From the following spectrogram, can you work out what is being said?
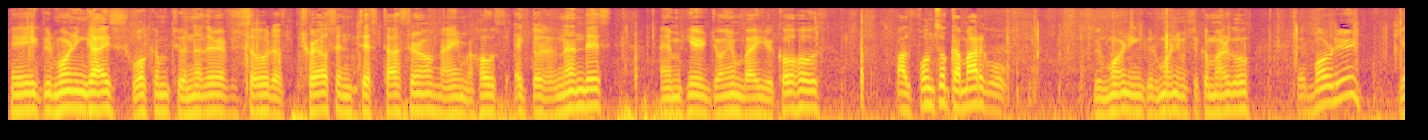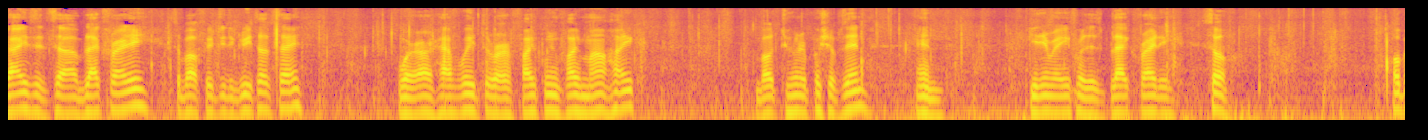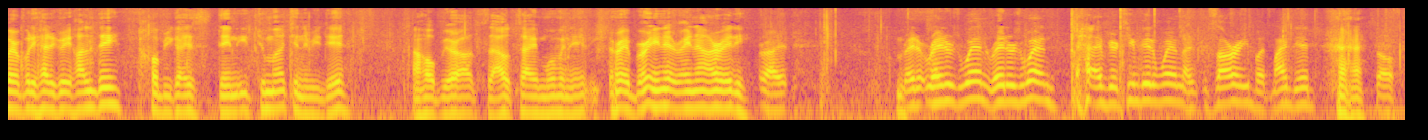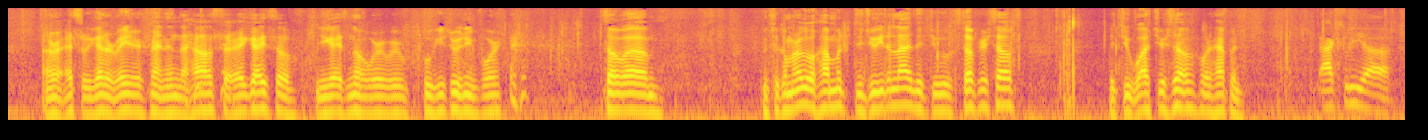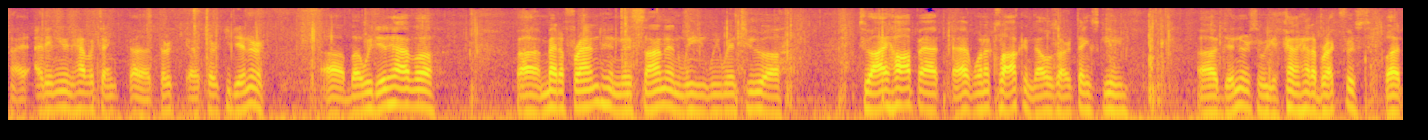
Hey, good morning, guys. Welcome to another episode of Trails and Testosterone. I am your host, Hector Hernandez. I am here joined by your co host. Alfonso Camargo. Good morning, good morning, Mr. Camargo. Good morning. Guys, it's uh, Black Friday. It's about 50 degrees outside. We're halfway through our 5.5 mile hike, about 200 push ups in, and getting ready for this Black Friday. So, hope everybody had a great holiday. Hope you guys didn't eat too much, and if you did, I hope you're out, outside moving it, right, burning it right now already. Right. Raider, Raiders win. Raiders win. if your team didn't win, I'm sorry, but mine did. So, All right, so we got a Raider fan in the house. All right, guys. So you guys know where we're, who he's rooting for. So, um, Mr. Camargo, how much did you eat a lot? Did you stuff yourself? Did you watch yourself? What happened? actually, uh, I, I didn't even have a tank, uh, tur- uh, turkey dinner, uh, but we did have a uh, met a friend and his son, and we we went to uh, to IHOP at at one o'clock, and that was our Thanksgiving uh, dinner. So we kind of had a breakfast, but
